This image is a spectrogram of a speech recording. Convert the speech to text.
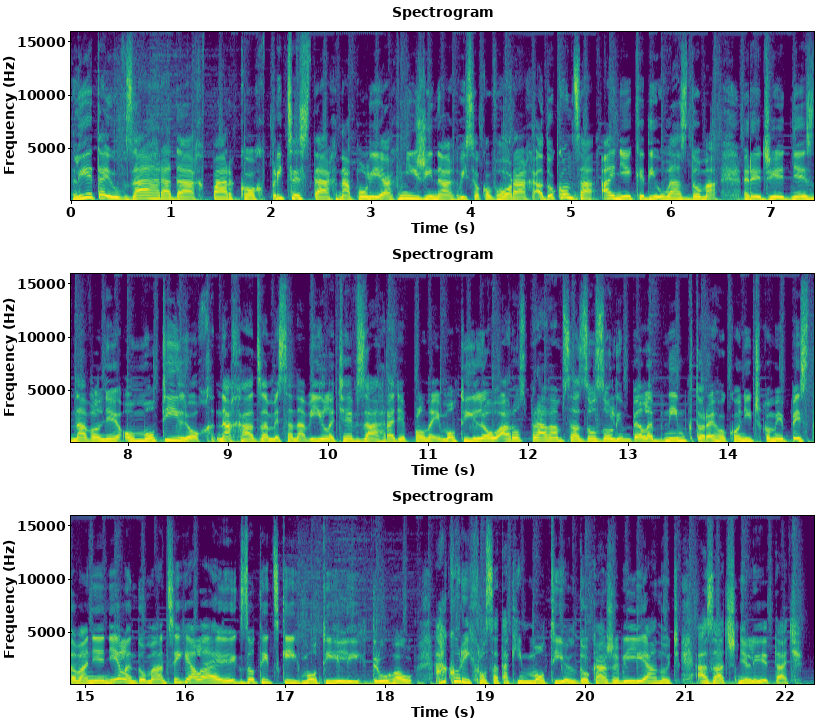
Lietajú v záhradách, parkoch, pri cestách, na poliach, v nížinách, vysoko v horách a dokonca aj niekedy u vás doma. Reč je dnes na vlne o motýľoch. Nachádzame sa na výlete v záhrade plnej motýľov a rozprávam sa so Zolim Velebným, ktorého koničkom je pestovanie nielen domácich, ale aj exotických motýlých druhov. Ako rýchlo sa taký motýl dokáže vyliahnuť a začne lietať?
